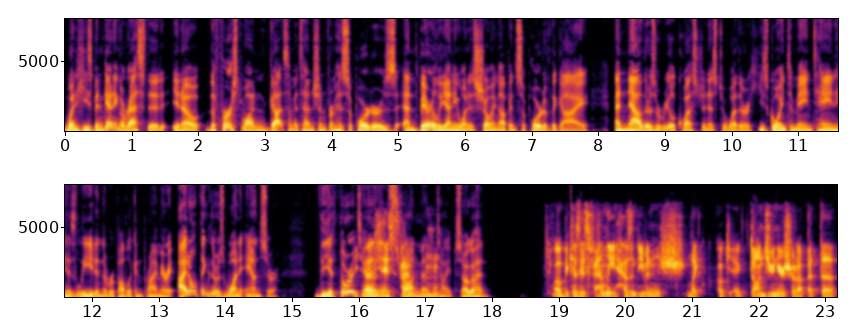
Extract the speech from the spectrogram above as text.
when he's been getting arrested, you know, the first one got some attention from his supporters, and barely anyone is showing up in support of the guy. And now there's a real question as to whether he's going to maintain his lead in the Republican primary. I don't think there's one answer. The authoritarian strongmen mhm. types. Oh, go ahead. Oh, because his family hasn't even sh- like okay. Don Jr. showed up at the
